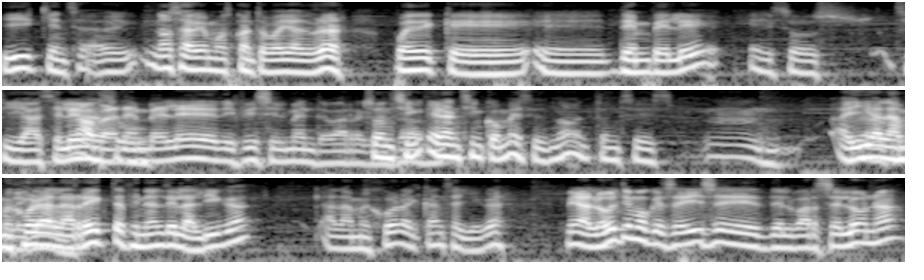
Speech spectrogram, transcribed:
Y quién sabe, no sabemos cuánto vaya a durar. Puede que eh, Dembélé, esos, si acelera No, pero su- Dembélé difícilmente va a regresar. son cin- eran cinco meses, ¿no? Entonces, Mm, ahí a lo mejor a la recta final de la liga, a lo mejor alcanza a llegar. Mira, lo último que se dice del Barcelona,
